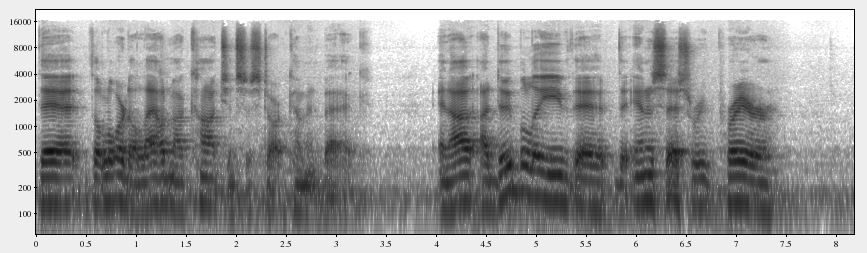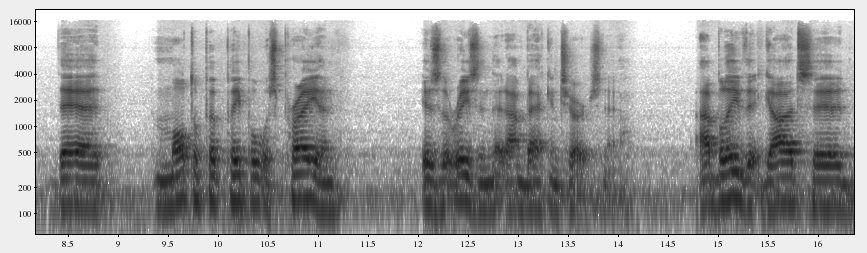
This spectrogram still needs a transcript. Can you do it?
that the Lord allowed my conscience to start coming back. And I, I do believe that the intercessory prayer that multiple people was praying is the reason that I'm back in church now. I believe that God said,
